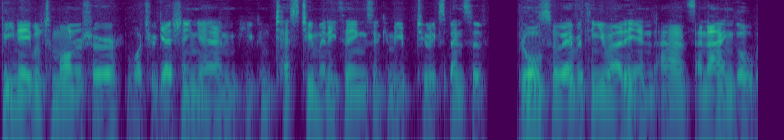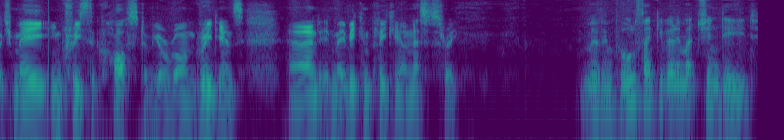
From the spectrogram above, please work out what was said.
being able to monitor what you're getting. Um, you can test too many things and can be too expensive. But also, everything you add in adds an angle which may increase the cost of your raw ingredients, and it may be completely unnecessary. Mervyn Poole, thank you very much indeed.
